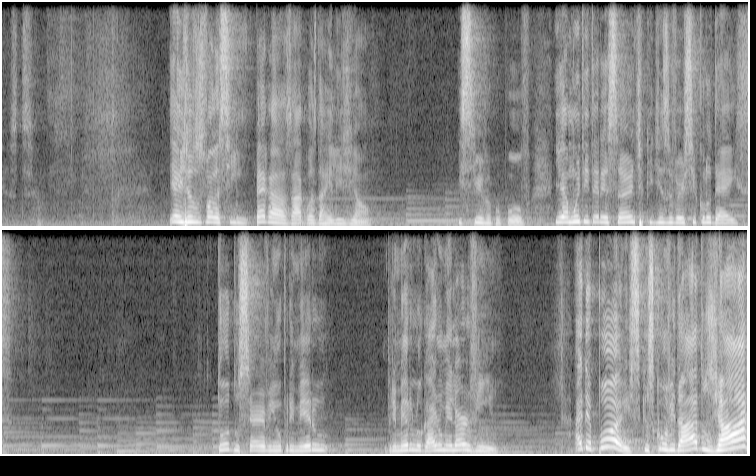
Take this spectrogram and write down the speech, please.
Deus do céu. E aí Jesus fala assim: pega as águas da religião e sirva para o povo. E é muito interessante o que diz o versículo 10. Todos servem o primeiro, primeiro lugar no melhor vinho. Aí depois que os convidados já.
